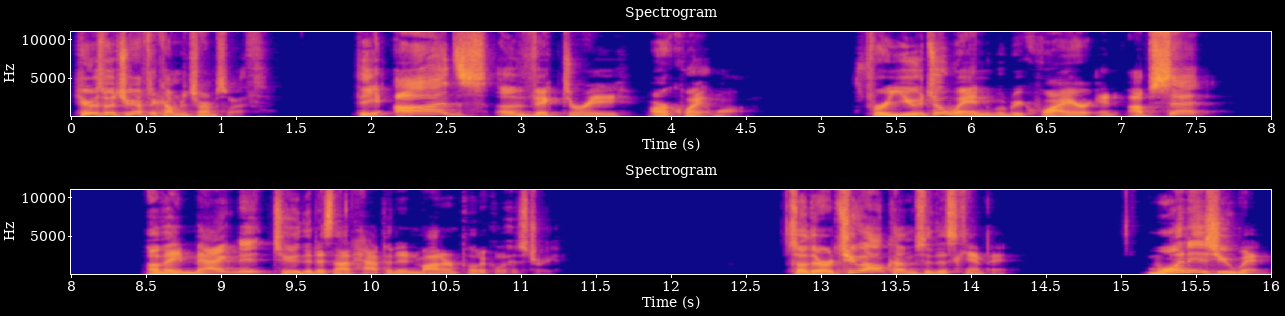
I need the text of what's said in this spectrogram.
here's what you have to come to terms with the odds of victory are quite long. For you to win would require an upset of a magnitude that has not happened in modern political history. So there are two outcomes to this campaign. One is you win.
